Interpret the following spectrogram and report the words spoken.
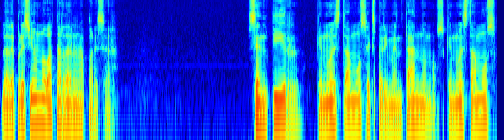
la depresión no va a tardar en aparecer. Sentir que no estamos experimentándonos, que no estamos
